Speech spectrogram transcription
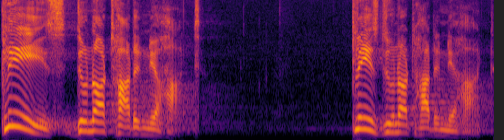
please do not harden your heart. Please do not harden your heart.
